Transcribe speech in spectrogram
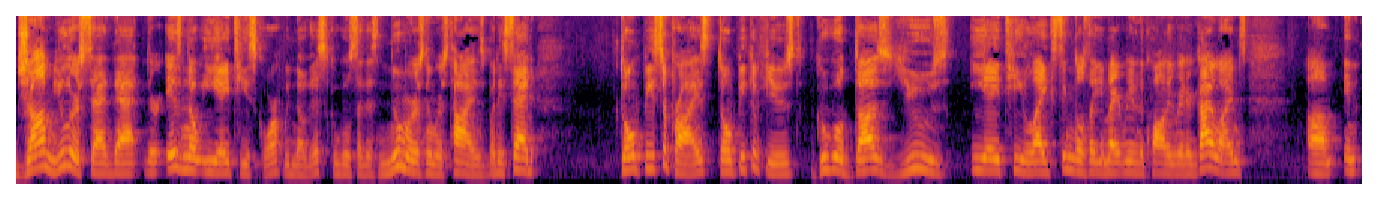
John Mueller said that there is no EAT score. We know this. Google said this numerous, numerous times, but he said, don't be surprised, don't be confused. Google does use EAT like signals that you might read in the quality rater guidelines um, in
